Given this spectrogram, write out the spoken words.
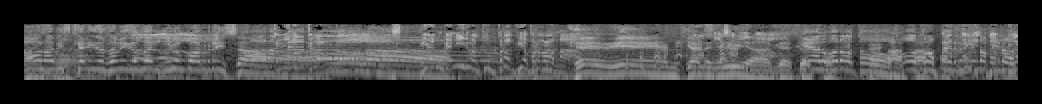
Hola, mis queridos amigos del Grupo Risa. Querido Carlos, bienvenido a tu propio programa. Qué bien, qué alegría. Qué, ¡Qué alboroto! Otro perrito piloto.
